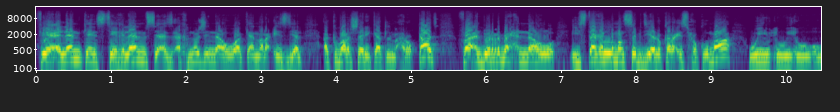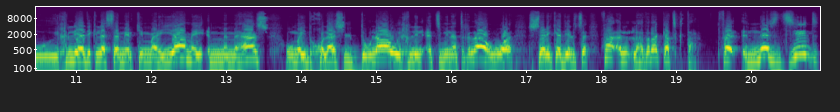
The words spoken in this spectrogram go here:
فعلا كاين استغلال من السي عز اخنوش إنه هو كان رئيس ديال أكبر شركات المحروقات فعنده الربح إنه يستغل المنصب ديالو كرئيس حكومة ويخلي هذيك الأسامير كما هي ما يأممهاش وما يدخلهاش للدولة ويخلي الاثمنه تغلى هو الشركة ديالو. فالهضرة كتكثر فالناس تزيد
